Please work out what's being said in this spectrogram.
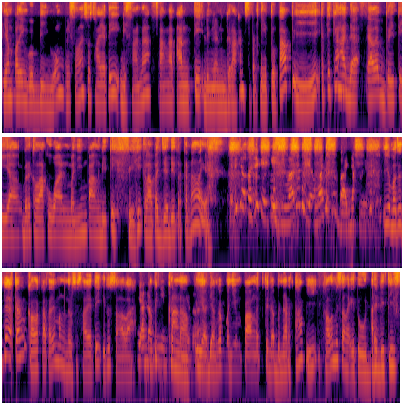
Yang paling gue bingung, misalnya society di sana sangat anti dengan gerakan seperti itu. Tapi ketika ada selebriti yang berkelakuan menyimpang di TV, kenapa jadi terkenal ya? Jadi contohnya kayak kayak gimana tuh yang mana tuh banyak deh Iya maksudnya kan kalau katanya menurut society itu salah. dianggap tapi menyimpang kenapa? gitu. Iya dianggap menyimpang itu tidak benar. Tapi kalau misalnya itu ada di TV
